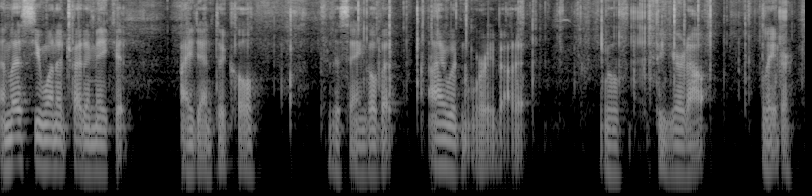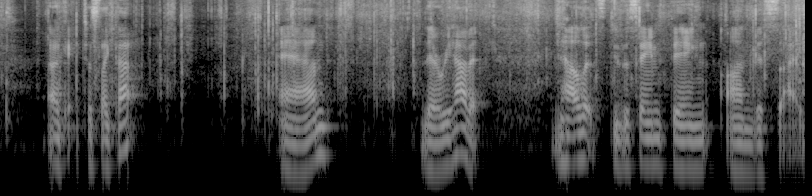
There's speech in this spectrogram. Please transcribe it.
unless you want to try to make it identical to this angle, but I wouldn't worry about it. We'll figure it out later. Okay, just like that. And there we have it. Now let's do the same thing on this side,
